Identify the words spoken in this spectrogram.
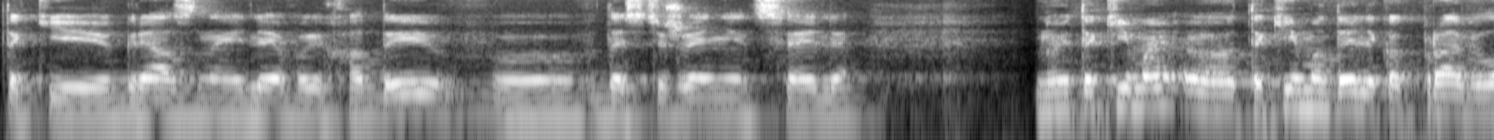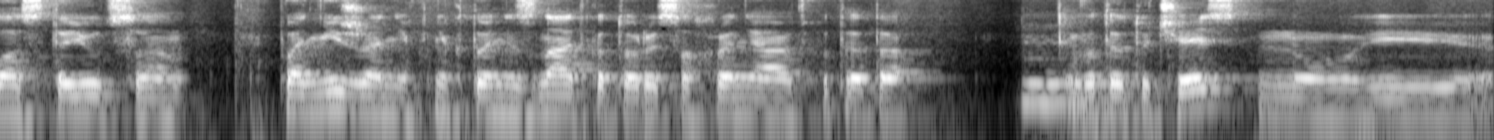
такие грязные левые ходы в, в достижении цели. Ну и такие, э, такие модели, как правило, остаются пониже, о них никто не знает, которые сохраняют вот это, mm-hmm. вот эту честь, ну и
